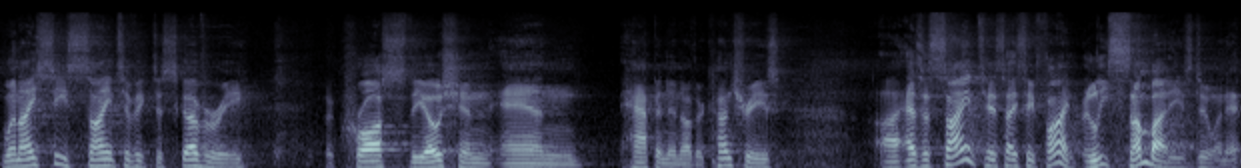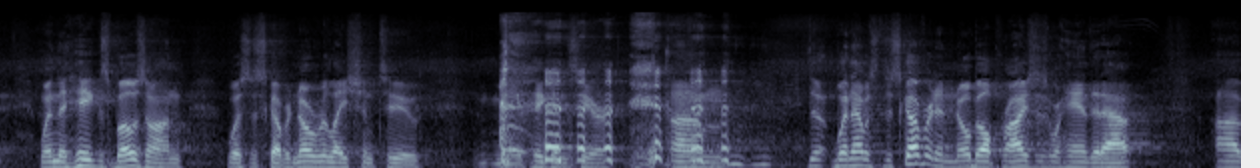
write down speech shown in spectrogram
when I see scientific discovery across the ocean and happen in other countries, uh, as a scientist, I say, fine, at least somebody's doing it. When the Higgs boson was discovered, no relation to Maeve Higgins here. Um, the, when I was discovered and Nobel Prizes were handed out, uh,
